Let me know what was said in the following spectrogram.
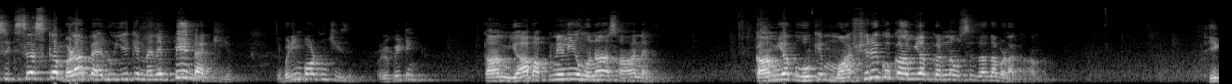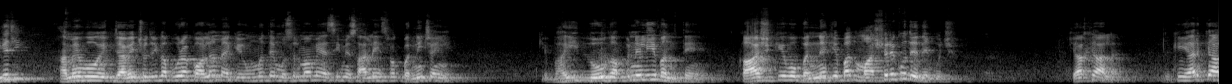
سکسیس کا بڑا پہلو یہ کہ میں نے پے بیک کیا۔ یہ بڑی انپورٹنٹ چیز ہے۔ ریپیٹنگ کامیاب اپنے لیے ہونا آسان ہے۔ کامیاب ہو کے معاشرے کو کامیاب کرنا اس سے زیادہ بڑا کام ہے۔ ٹھیک ہے جی؟ ہمیں وہ ایک جاوید چودھری کا پورا کالم ہے کہ امت مسلمہ میں ایسی مثالیں اس وقت بننی چاہیے کہ بھائی لوگ اپنے لیے بنتے ہیں۔ کاش کے وہ بننے کے بعد معاشرے کو دے دیں کچھ۔ کیا خیال ہے؟ لیکن یار کیا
